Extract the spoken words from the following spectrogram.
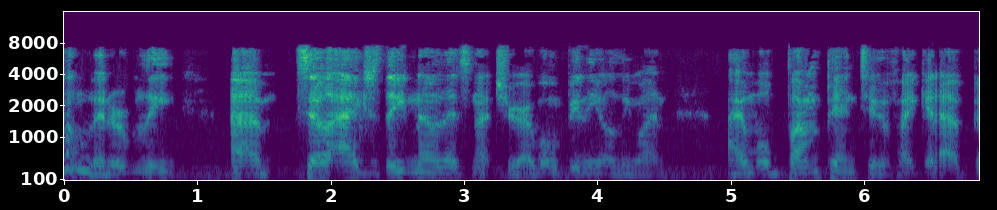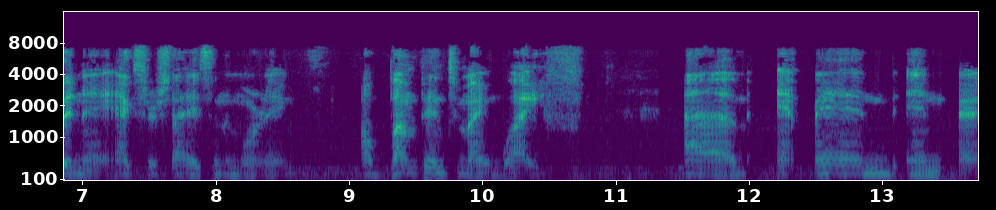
Literally. Um, so actually, no, that's not true. I won't be the only one. I will bump into if I get up and I exercise in the morning. I'll bump into my wife, um, and and uh,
